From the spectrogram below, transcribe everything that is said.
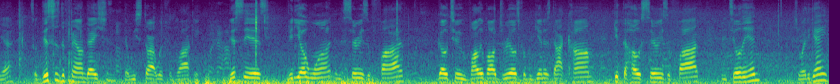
Yeah? So this is the foundation that we start with for blocking. This is video one in a series of five go to volleyballdrillsforbeginners.com, get the whole series of five. Until then, enjoy the game.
